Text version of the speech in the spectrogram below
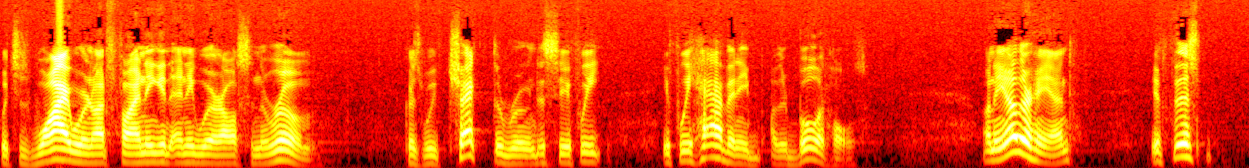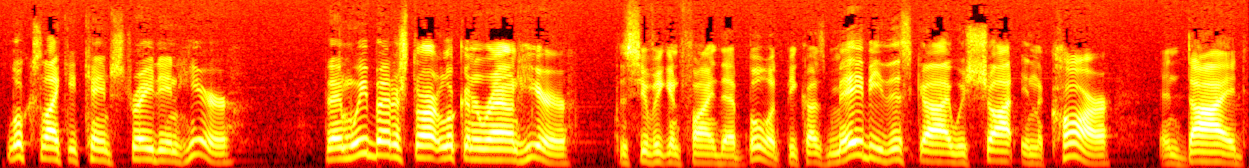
which is why we're not finding it anywhere else in the room. Because we've checked the room to see if we, if we have any other bullet holes. On the other hand, if this looks like it came straight in here, then we better start looking around here to see if we can find that bullet because maybe this guy was shot in the car and died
